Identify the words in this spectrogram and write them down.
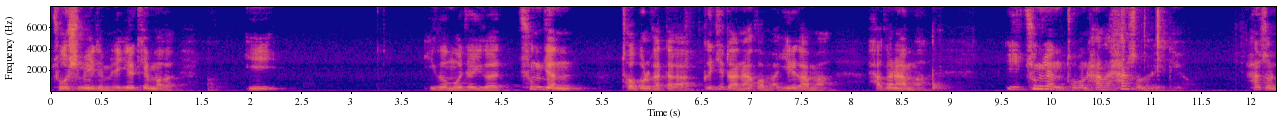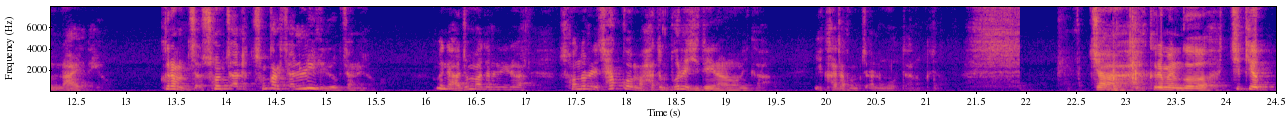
조심해야 됩니다. 이렇게 막, 이, 이거 뭐죠, 이거 충전 톱을 갖다가 끄지도 안 하고 막 이래가 막 하거나 막, 이 충전 톱은 한, 한 손으로 해야 돼요. 한 손 놔야 돼요. 자- 손 잘, 손가락 잘릴 일이 없잖아요. 근데 아줌마들은 이래가 손으로 잡고 막 하던 버릇이 되어 나오니까 이 카다 보면 자르 못하는 거죠. 자, 그러면 그 직접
